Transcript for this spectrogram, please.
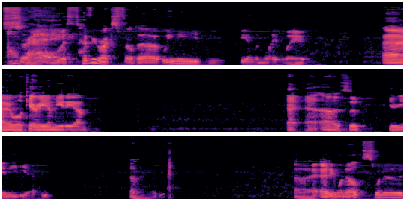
so, Alright. with heavy rocks filled out, we need medium and lightweight. I will carry a medium. Uh, uh, so, carry a medium. Uh, uh, anyone else want to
